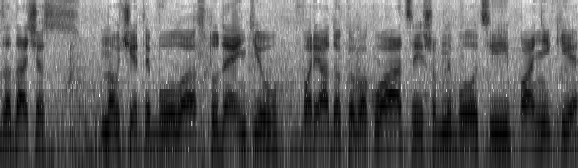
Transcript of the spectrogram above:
Задача навчити було студентів порядок евакуації, щоб не було цієї паніки,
